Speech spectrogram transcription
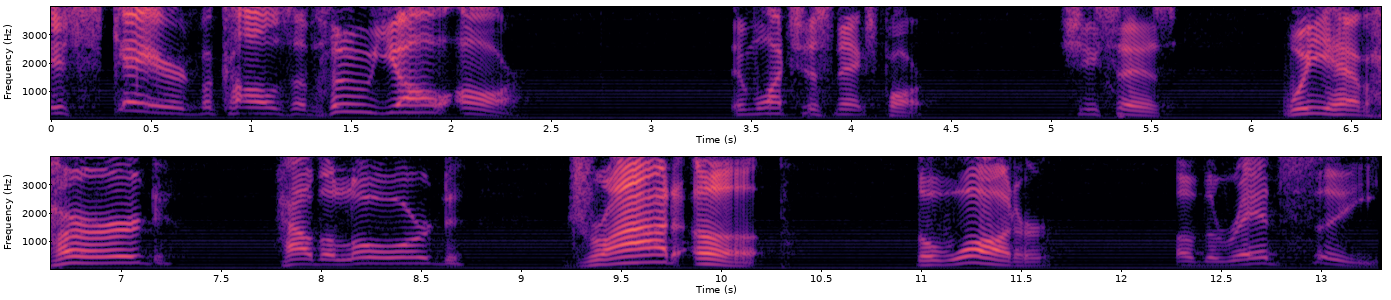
is scared because of who y'all are." Then watch this next part. She says, "We have heard how the Lord dried up the water of the Red Sea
